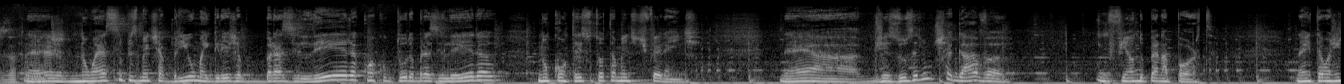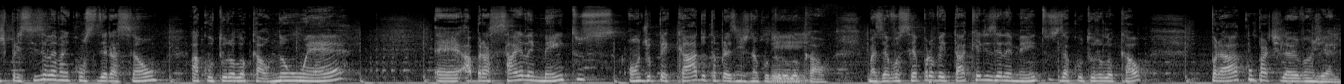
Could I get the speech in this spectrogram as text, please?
Exatamente. É, não é simplesmente abrir uma igreja brasileira com a cultura brasileira num contexto totalmente diferente. Né? A, Jesus ele não chegava enfiando o pé na porta. Né? Então a gente precisa levar em consideração a cultura local. Não é, é abraçar elementos onde o pecado está presente na cultura Sim. local, mas é você aproveitar aqueles elementos da cultura local para compartilhar o evangelho.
